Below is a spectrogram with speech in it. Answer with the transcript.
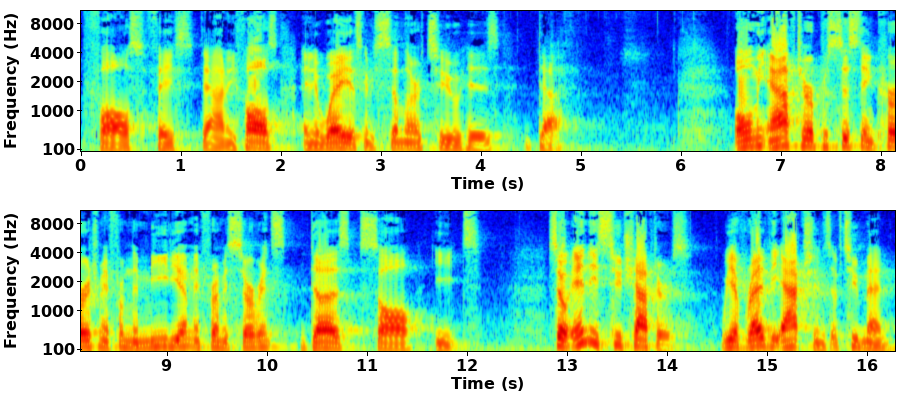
falls face down. He falls in a way that's going to be similar to his death. Only after persistent encouragement from the medium and from his servants does Saul eat. So, in these two chapters, we have read the actions of two men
